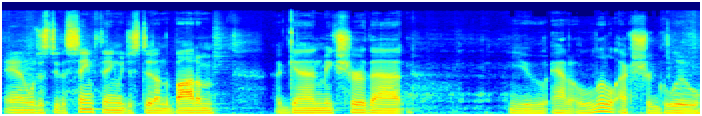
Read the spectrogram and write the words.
and we'll just do the same thing we just did on the bottom. Again, make sure that you add a little extra glue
